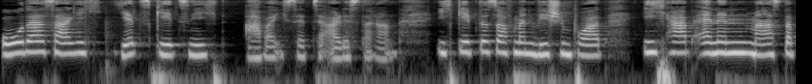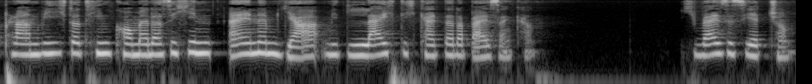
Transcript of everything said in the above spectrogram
Oder sage ich, jetzt geht's nicht, aber ich setze alles daran. Ich gebe das auf mein Vision Board. Ich habe einen Masterplan, wie ich dorthin komme, dass ich in einem Jahr mit Leichtigkeit da dabei sein kann. Ich weiß es jetzt schon.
